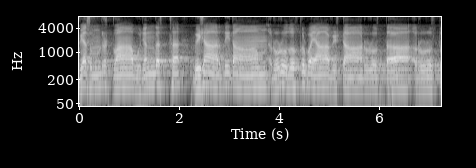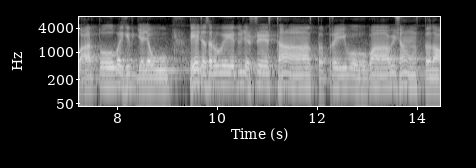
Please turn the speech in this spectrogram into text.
ವ್ಯಸುಂ ದೃಷ್ಟ್ವಾ ಭುಜಂಗಸ್ಥ ವಿಷಾರ್ದಿತಾಂ ರುರುದುಃ ಕೃಪಯಾ ವಿಷ್ಟಾ ರುರುಸ್ತಾ ರುರುಸ್ತ್ವಾರ್ತೋ ಬಹಿರ್ಯಯೌ ತೇ ಚ ಸರ್ವೇ ದ್ವಿಜಶ್ರೇಷ್ಠಾಸ್ತತ್ರೈವೋಪಾವಿಶಂಸ್ತದಾ.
